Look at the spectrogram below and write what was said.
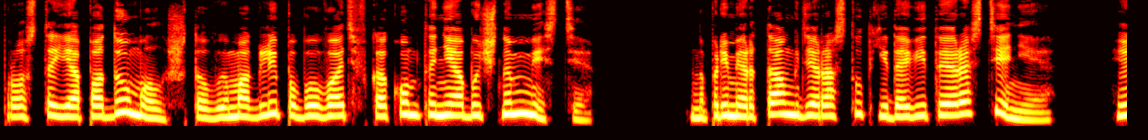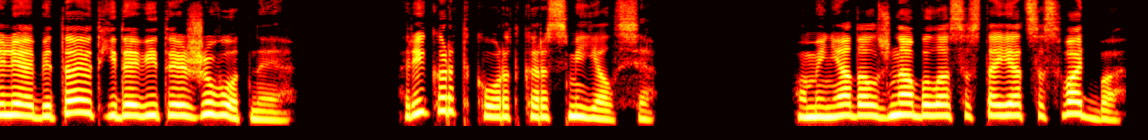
Просто я подумал, что вы могли побывать в каком-то необычном месте. Например, там, где растут ядовитые растения или обитают ядовитые животные. Рикард коротко рассмеялся. У меня должна была состояться свадьба.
